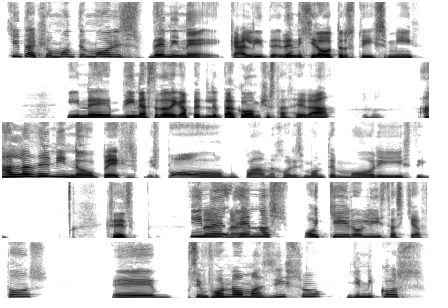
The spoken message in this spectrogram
Κοίταξε, ο Μόντε Μόρις δεν είναι καλύτερο, δεν είναι χειρότερος του E. Smith. Είναι, δίνει αυτά τα 15 λεπτά ακόμα πιο σταθερά. Μμμ. Αλλά δεν είναι ο παίχτης που πεις, πω πω πού πάμε χωρίς Μόντε Μόρις. Στην... Ξέρεις, είναι Ναι, ναι, ναι. ένας οκ ρολίστας κι αυτός. Ε, συμφωνώ μαζί σου. Γενικώς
